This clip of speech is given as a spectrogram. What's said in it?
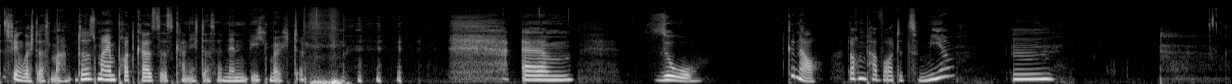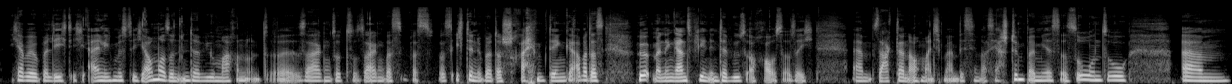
deswegen wollte ich das machen. Dass es mein Podcast ist, kann ich das ja nennen, wie ich möchte. ähm, so, genau. Noch ein paar Worte zu mir. Hm ich habe überlegt, ich eigentlich müsste ich auch mal so ein Interview machen und äh, sagen sozusagen, was, was, was ich denn über das Schreiben denke. Aber das hört man in ganz vielen Interviews auch raus. Also ich ähm, sage dann auch manchmal ein bisschen was, ja stimmt, bei mir ist das so und so. Ähm,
